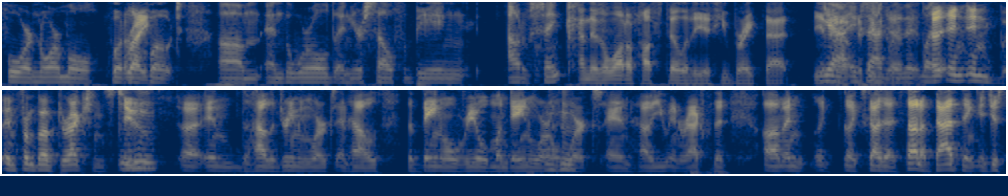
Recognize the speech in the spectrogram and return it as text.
for normal, quote Right. unquote, um, and the world and yourself being out of sync. and there's a lot of hostility if you break that. You yeah, know, if you- exactly. Like, Mm-hmm. and, and and from both directions too, uh, in the, how the dreaming works and how the banal, real, mundane world Mm-hmm. works and how you interact with it. Um, and like like Scott said, it's not a bad thing. It just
